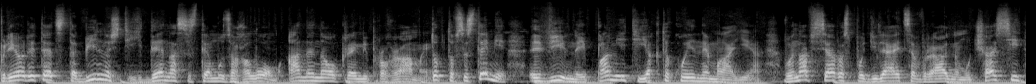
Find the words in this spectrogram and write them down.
пріоритет стабільності йде на систему загалом, а не на окремі програми. Тобто в системі вільної пам'яті як такої немає. Вона вся розподіляється в реальному часі,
